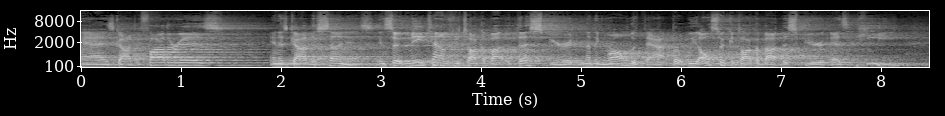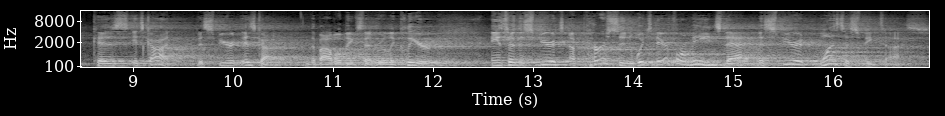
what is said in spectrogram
as God the Father is and as God the Son is. And so many times we talk about the Spirit, nothing wrong with that, but we also can talk about the Spirit as He, because it's God. The Spirit is God. The Bible makes that really clear. And so the Spirit's a person, which therefore means that the Spirit wants to speak to us.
